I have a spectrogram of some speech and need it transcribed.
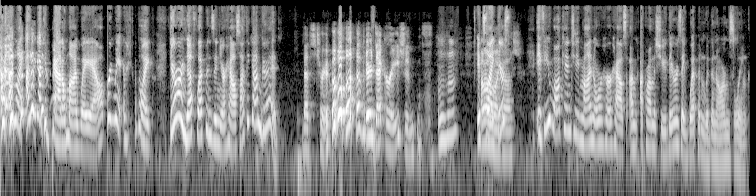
I, I'm like, I think I could battle my way out. Bring me. I'm like, there are enough weapons in your house. I think I'm good. That's true. They're decorations. hmm It's oh like there's gosh. if you walk into mine or her house, I'm, I promise you, there is a weapon within arm's length.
